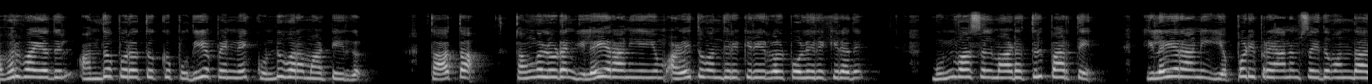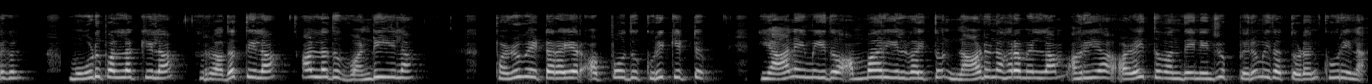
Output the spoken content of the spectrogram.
அவர் வயதில் அந்த புறத்துக்கு புதிய பெண்ணை கொண்டு வர மாட்டீர்கள். தாத்தா தங்களுடன் இளையராணியையும் அழைத்து வந்திருக்கிறீர்கள் போலிருக்கிறதே. முன்வாசல் மாடத்தில் பார்த்தேன். இளையராணி எப்படி பிரயாணம் செய்து வந்தார்கள்? மூடு பல்லக்கிலா ரதத்திலா அல்லது வண்டியிலா? பழுவேட்டரையர் அப்போது குறுக்கிட்டு யானை மீது அம்பாரியில் வைத்து நாடு நகரமெல்லாம் அறிய அழைத்து வந்தேன் என்று பெருமிதத்துடன் கூறினார்.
